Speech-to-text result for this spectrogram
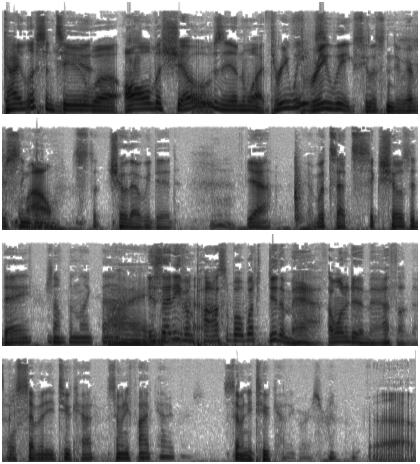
guy listened to Yeah. uh, all the shows in what three weeks? three weeks he listened to every single Wow. st- show that we did. Yeah. What's that, six shows a day or something like that? I- Is that even possible? What? Do the math. I want to do the math on that. Well, 72 cat- 75 categories? 72 categories, right? Uh,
